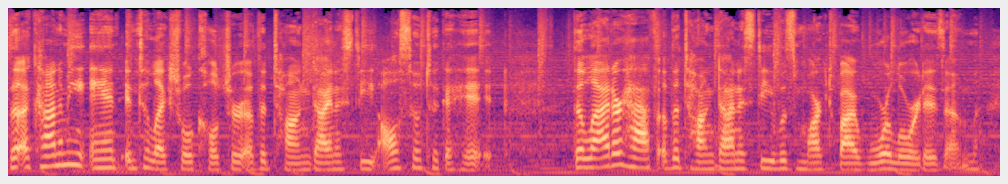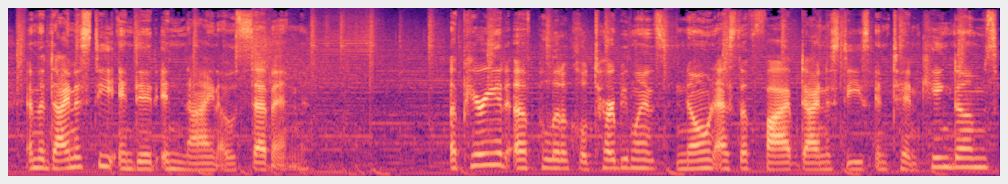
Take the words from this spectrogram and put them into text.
The economy and intellectual culture of the Tang dynasty also took a hit. The latter half of the Tang dynasty was marked by warlordism, and the dynasty ended in 907. A period of political turbulence known as the Five Dynasties and Ten Kingdoms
